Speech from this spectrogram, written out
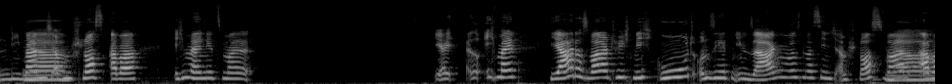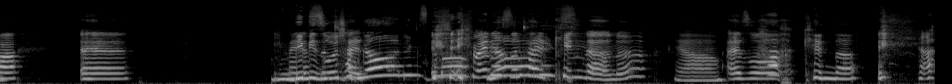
die waren Ja. nicht auf dem Schloss, aber ich meine jetzt mal, ja, also ich meine, ja, das war natürlich nicht gut und sie hätten ihm sagen müssen, dass sie nicht am Schloss waren, Ja. aber äh, ich meine, Bibi hab halt, gar nichts ich, gemacht. ich meine, das sind halt. Kinder, ne? Ja. Also, Ach, Kinder. ja,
